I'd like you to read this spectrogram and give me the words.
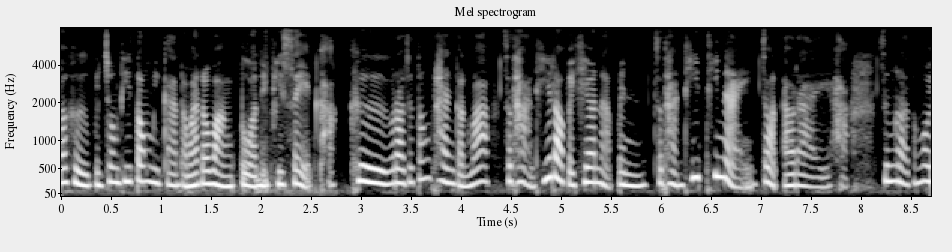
ก็คือเป็นช่วงที่ต้องมีการระมัดระวังตัวในพิเศษค่ะ คือเราจะต้องแพลนก่อนว่าสถานที่เราไปเที่ยวน่ะเป็นสถานที่ที่ไหนจังหวัดอะไรค่ะ ซึ่งเราต้องไป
